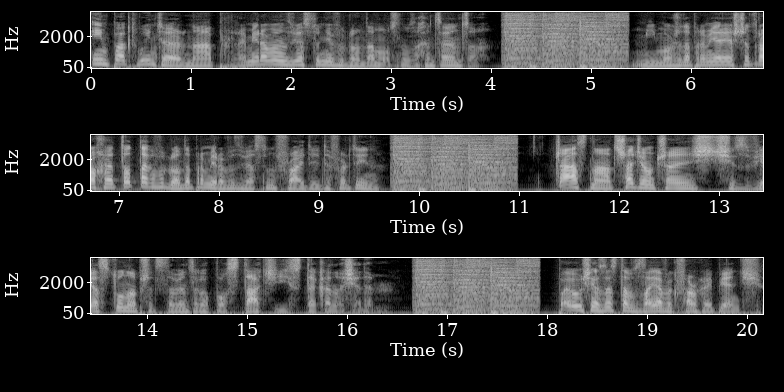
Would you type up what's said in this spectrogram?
Impact Winter na premierowym zwiastunie wygląda mocno zachęcająco. Mimo, że do premiery jeszcze trochę, to tak wygląda premierowy zwiastun Friday the 13. Czas na trzecią część zwiastuna przedstawiającego postaci z Tekkena 7. Pojawił się zestaw zajawek Far Cry 5.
